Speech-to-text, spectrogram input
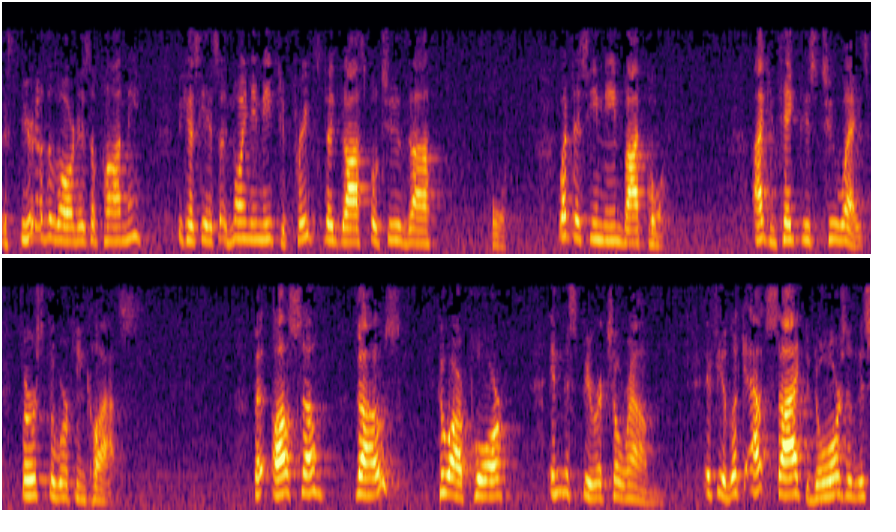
The Spirit of the Lord is upon me because He has anointed me to preach the gospel to the poor. What does He mean by poor? I can take this two ways. First, the working class, but also those who are poor in the spiritual realm. If you look outside the doors of this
